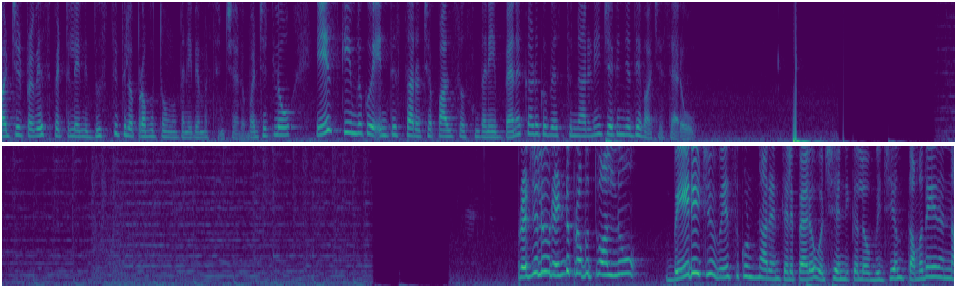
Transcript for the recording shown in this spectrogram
బడ్జెట్ ప్రవేశపెట్టలేని దుస్థితిలో ప్రభుత్వం ఉందని విమర్శించారు. బడ్జెట్లో ఏ స్కీమ్లకు ఎంత ఇస్తారో చెప్పాల్సి వస్తుందని వెనకడుగు వేస్తున్నారని జగన్ ఎద్దేవా చేశారు. ప్రజలు రెండు ప్రభుత్వాలను బేరీజు వేసుకుంటున్నారని తెలిపారు. వచ్చే ఎన్నికల్లో విజయం తమదేనన్న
